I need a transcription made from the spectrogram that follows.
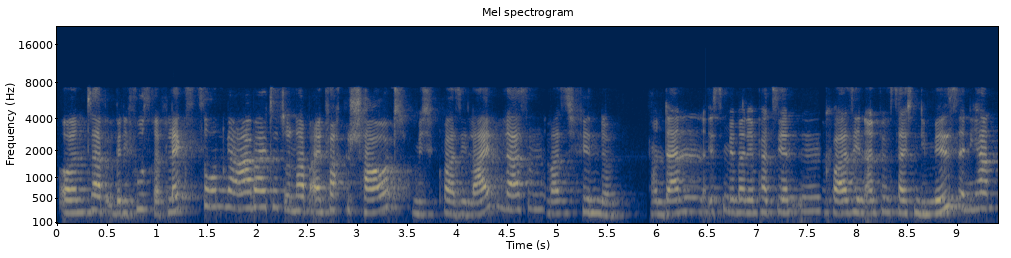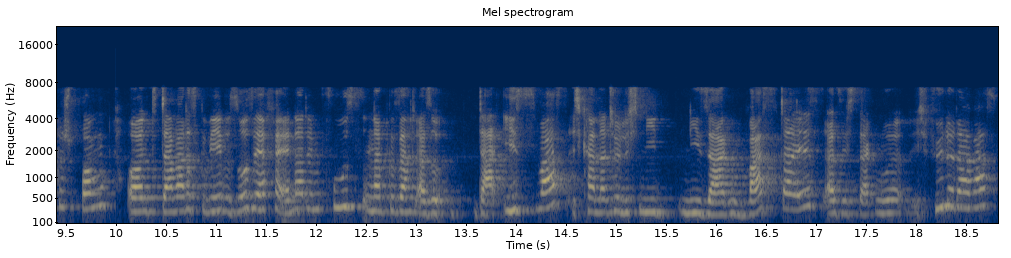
und habe über die Fußreflexzonen gearbeitet und habe einfach geschaut, mich quasi leiten lassen, was ich finde. Und dann ist mir bei den Patienten quasi in Anführungszeichen die Milz in die Hand gesprungen. Und da war das Gewebe so sehr verändert im Fuß und habe gesagt, also da ist was. Ich kann natürlich nie, nie sagen, was da ist. Also ich sage nur, ich fühle da was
